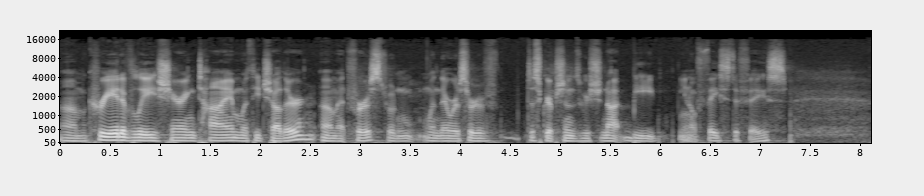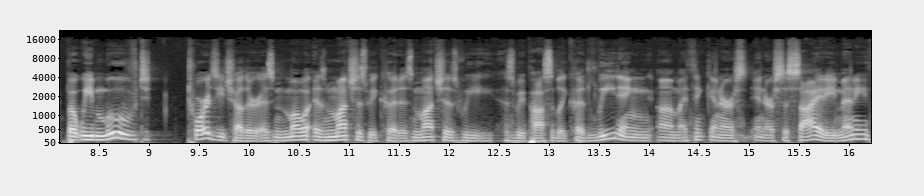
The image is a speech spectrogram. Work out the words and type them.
um, creatively sharing time with each other um, at first when, when there were sort of descriptions we should not be, you know, face to face. But we moved towards each other as mo- as much as we could, as much as we as we possibly could, leading. Um, I think in our in our society, many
